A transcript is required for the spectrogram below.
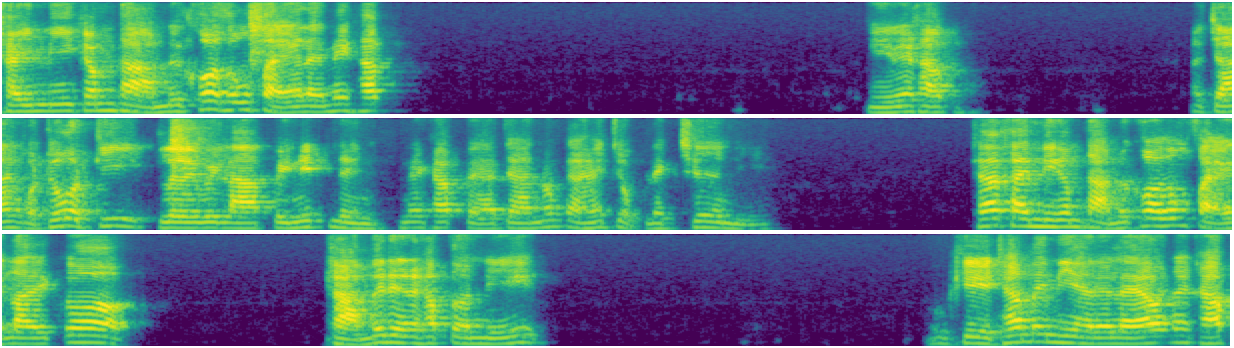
ใครมีคำถามหรือข้อสงสัยอะไรไหมครับ มีไหมครับ อาจารย์ขอโทษที่เลยเวลาไปนิดนึงนะครับ แต่อาจารย์ต้องการให้จบเลคเชอร์นี้ ถ้าใครมีคำถามหรือข้อสงสัยอะไรก็ถามได้เลยนะครับ ตอนนี้ โอเค ถ้าไม่มีอะไรแล้วนะครับ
